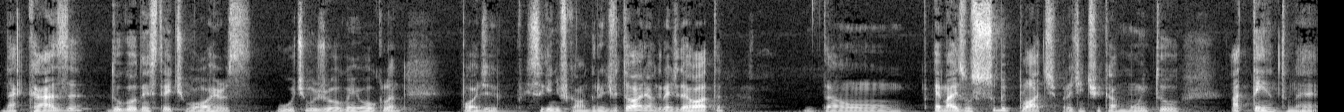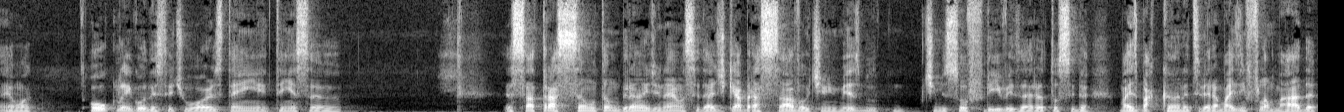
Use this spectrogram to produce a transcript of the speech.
na casa do Golden State Warriors. O último jogo em Oakland pode significar uma grande vitória, uma grande derrota. Então, é mais um subplot para a gente ficar muito atento, né? É uma Oakland e Golden State Warriors tem, tem essa essa atração tão grande, né? Uma cidade que abraçava o time mesmo, times sofríveis, era a torcida mais bacana, era mais inflamada.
